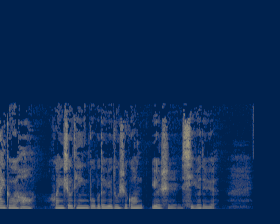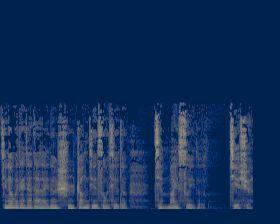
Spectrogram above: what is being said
嗨，各位好，欢迎收听波波的阅读时光，月是喜悦的月。今天为大家带来的是张杰所写的《捡麦穗》的节选。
